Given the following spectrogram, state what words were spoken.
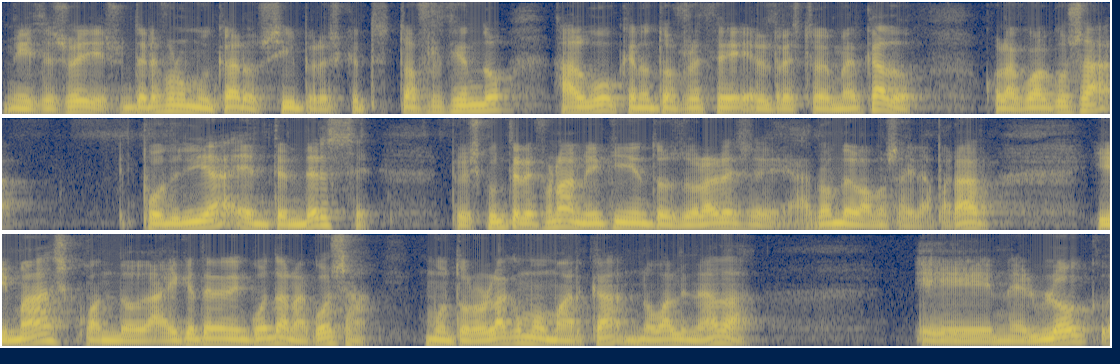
Me dices, oye, es un teléfono muy caro, sí, pero es que te está ofreciendo algo que no te ofrece el resto del mercado. Con la cual cosa podría entenderse. Pero es que un teléfono a 1.500 dólares, eh, ¿a dónde vamos a ir a parar? Y más cuando hay que tener en cuenta una cosa, Motorola como marca no vale nada. Eh, en el blog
